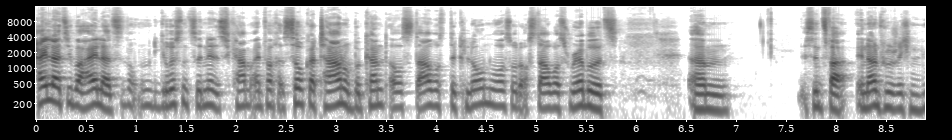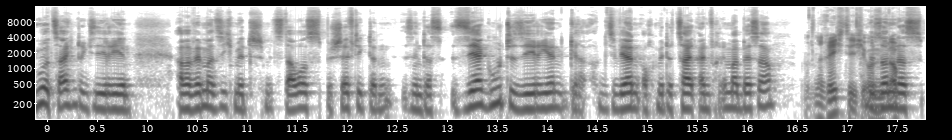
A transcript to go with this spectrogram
Highlights über Highlights, um die Größen zu nennen. Es kam einfach Ahsoka Tano, bekannt aus Star Wars The Clone Wars oder auch Star Wars Rebels. Ähm, es sind zwar in Anführungsstrichen nur Zeichentrickserien, aber wenn man sich mit, mit Star Wars beschäftigt, dann sind das sehr gute Serien. Sie werden auch mit der Zeit einfach immer besser. Richtig. Besonders,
